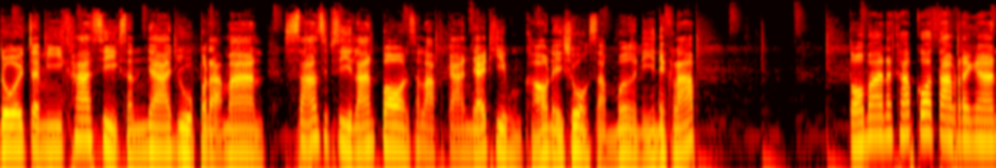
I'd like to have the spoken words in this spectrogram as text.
โดยจะมีค่าสีกสัญญาอยู่ประมาณ 34 ล้านปอนด์สำหรับการย้ายทีมของเขาในช่วงซัมเมอร์นี้นะครับ ต่อมานะครับก็ตามรายงาน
